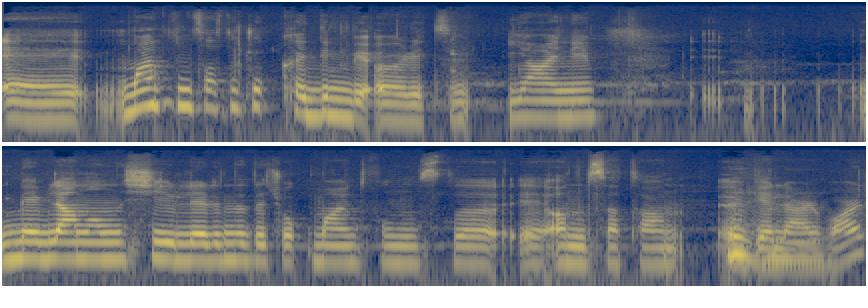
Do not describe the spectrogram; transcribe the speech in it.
E, mindfulness aslında çok kadim bir öğretim. Yani e, Mevlana'nın şiirlerinde de çok mindfulness'ı e, anımsatan ögeler var.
